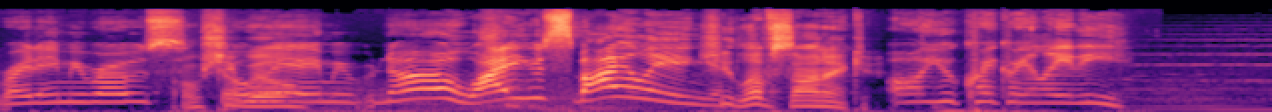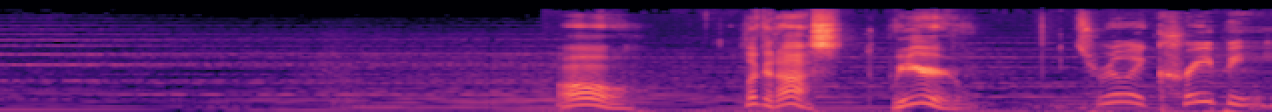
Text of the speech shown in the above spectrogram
Right, Amy Rose? Oh, she Go will. Away, Amy. No, why are you smiling? She loves Sonic. oh, you cray cray lady. Oh. Look at us. Weird. It's really creepy.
